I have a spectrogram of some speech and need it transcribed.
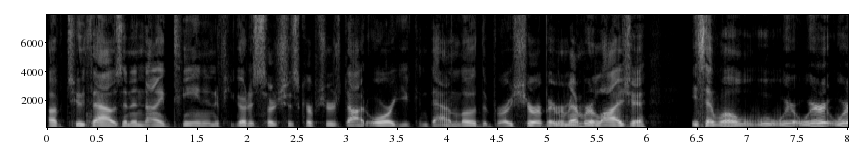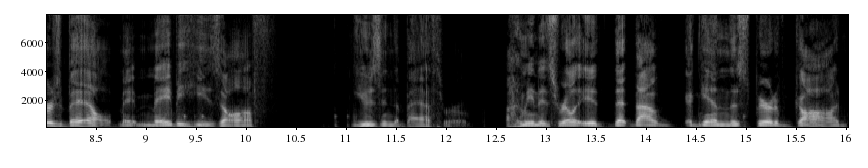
of 2019. And if you go to searchthescriptures.org, you can download the brochure. But remember Elijah? He said, Well, where, where, where's Baal? Maybe he's off using the bathroom. I mean, it's really it, that now again, the Spirit of God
